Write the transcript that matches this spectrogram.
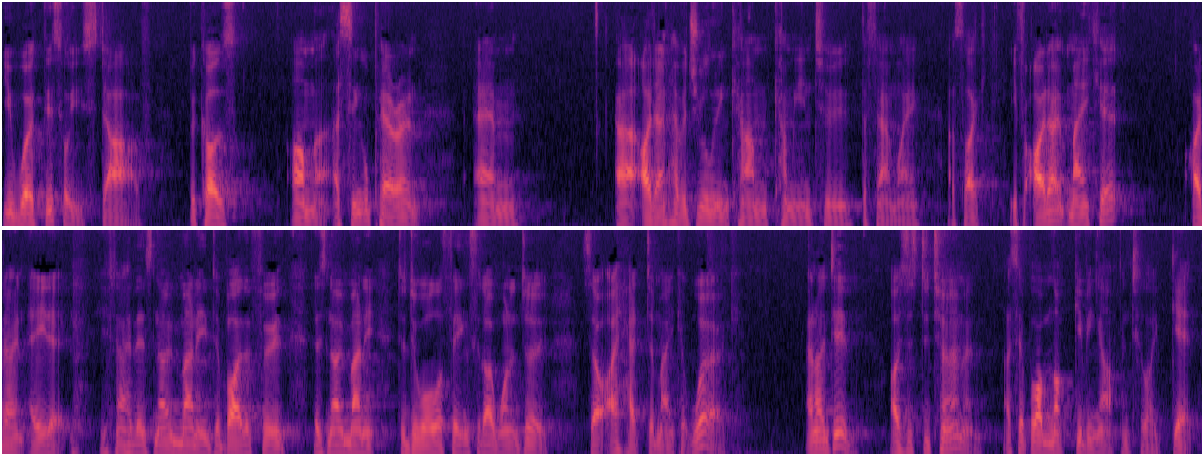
You work this or you starve because I'm a single parent and uh, I don't have a dual income coming into the family. It's like, if I don't make it, I don't eat it. You know, there's no money to buy the food. There's no money to do all the things that I want to do. So I had to make it work. And I did. I was just determined. I said, well, I'm not giving up until I get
